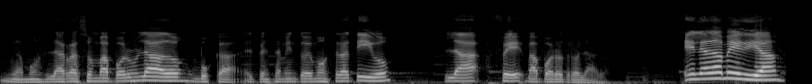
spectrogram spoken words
Digamos, la razón va por un lado, busca el pensamiento demostrativo, la fe va por otro lado. En la Edad Media,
